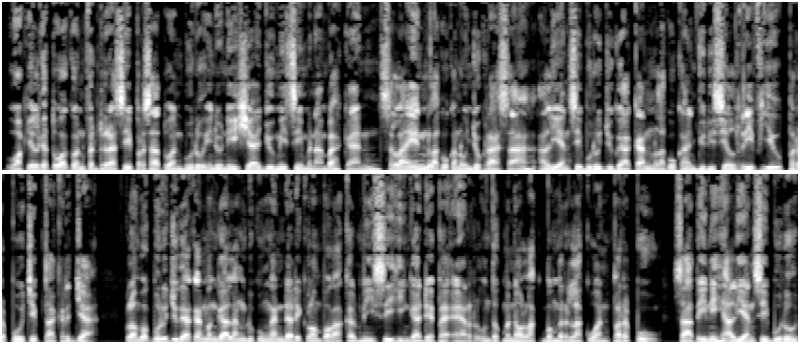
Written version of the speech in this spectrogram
Wakil Ketua Konfederasi Persatuan Buruh Indonesia Jumisi menambahkan, selain melakukan unjuk rasa, aliansi buruh juga akan melakukan judicial review Perpu Cipta Kerja. Kelompok buruh juga akan menggalang dukungan dari kelompok akademisi hingga DPR untuk menolak pemberlakuan Perpu. Saat ini, aliansi buruh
